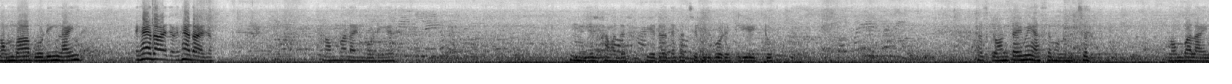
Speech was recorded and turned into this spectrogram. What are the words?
লম্বা বোর্ডিং লাইন হ্যাঁ দাঁড়ায় যাও হ্যাঁ দাঁড়ায় যাও। লম্বা লাইন বোর্ডিংয়ের আমাদের ইয়েটা দেখাচ্ছে বিলবোর্ডে ক্রিয়েট টু আজকে অন টাইমেই আছে মনে হচ্ছে। লম্বা লাইন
